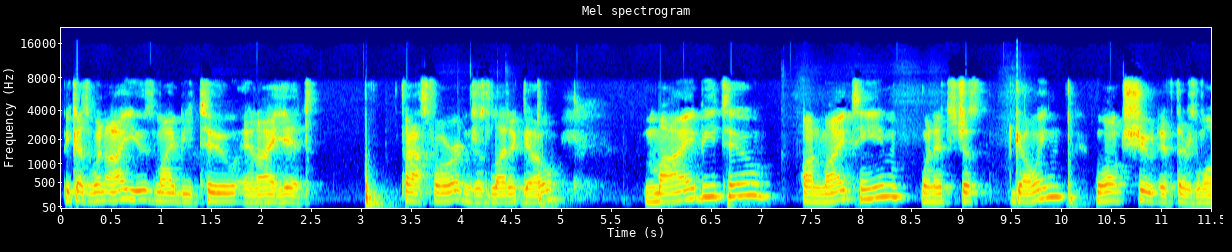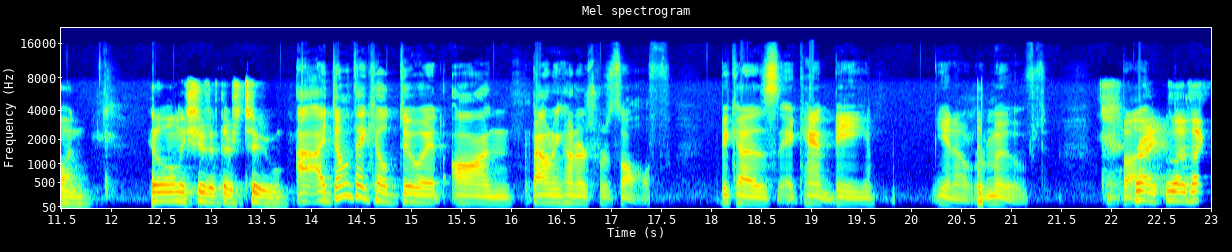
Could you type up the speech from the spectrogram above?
because when I use my B two and I hit fast forward and just let it go, my B two on my team when it's just going won't shoot if there's one. He'll only shoot if there's two. I, I don't think he'll do it on Bounty Hunter's Resolve because it can't be, you know, removed. But Right. Like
